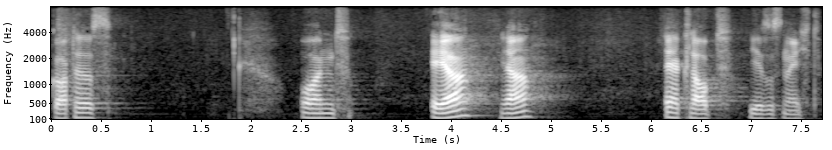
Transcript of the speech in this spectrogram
Gottes. Und er, ja, er glaubt Jesus nicht.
